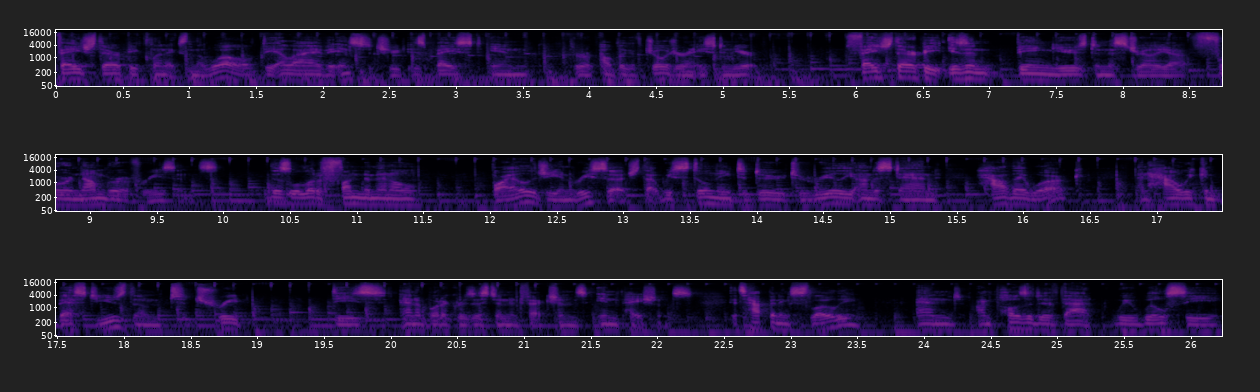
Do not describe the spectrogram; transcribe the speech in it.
phage therapy clinics in the world, the Eliava Institute, is based in the Republic of Georgia in Eastern Europe. Phage therapy isn't being used in Australia for a number of reasons. There's a lot of fundamental biology and research that we still need to do to really understand how they work and how we can best use them to treat these antibiotic resistant infections in patients. It's happening slowly, and I'm positive that we will see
